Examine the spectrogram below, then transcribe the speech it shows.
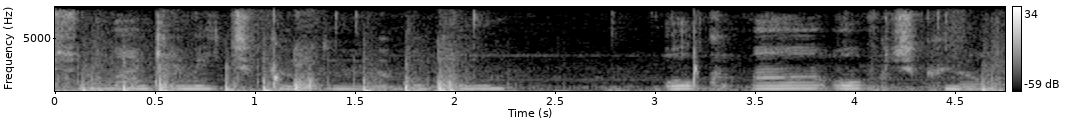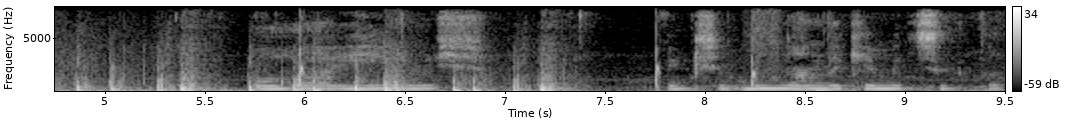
Şundan kemik çıkıyor değil mi? Bakalım. Ok, aa ok çıkıyor. Oha iyiymiş. Şimdi bundan da kemik çıktı.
